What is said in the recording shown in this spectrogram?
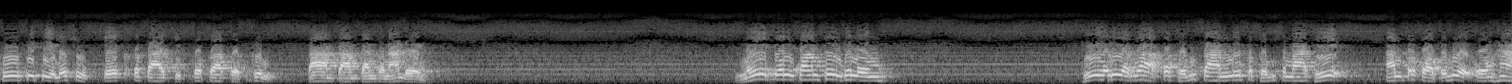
คือปิติและสุขเอกกตาจิตก็ปรากฏขึ้น ตามตามกันเท่านั้นเองนี่เป็นความทึ่งที่หนึ่งที่เรียกว่าปฐมฌานหรือปฐมสมาธิ อันประกอบไปด้วยองค์ห้า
